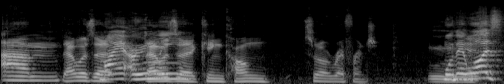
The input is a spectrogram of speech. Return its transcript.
Um, That was a My that was a King Kong sort of reference. Well, there was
